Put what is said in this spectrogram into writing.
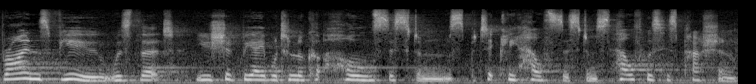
Brian's view was that you should be able to look at whole systems, particularly health systems. Health was his passion.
